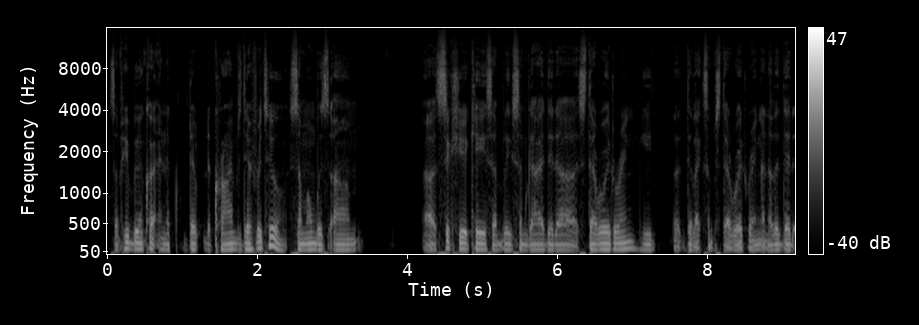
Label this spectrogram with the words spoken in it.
Some people been and the, the, the crimes differ too. Someone was um a six year case. I believe some guy did a steroid ring. He uh, did like some steroid ring. Another did.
